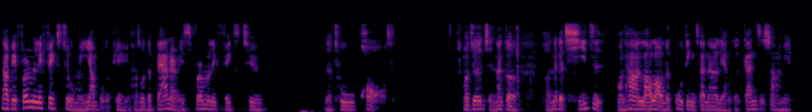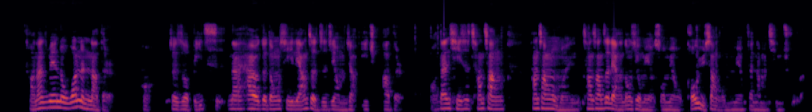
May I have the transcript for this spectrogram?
那 be firmly fixed to 我们一样补个片语，他说 the banner is firmly fixed to the two poles。哦，就是指那个呃那个旗子哦，它牢牢的固定在那两个杆子上面。好，那这边的 one another 哦，叫做彼此。那还有一个东西，两者之间我们叫 each other 哦，但其实常常常常我们常常这两个东西我们有时候没有口语上我们没有分那么清楚了。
